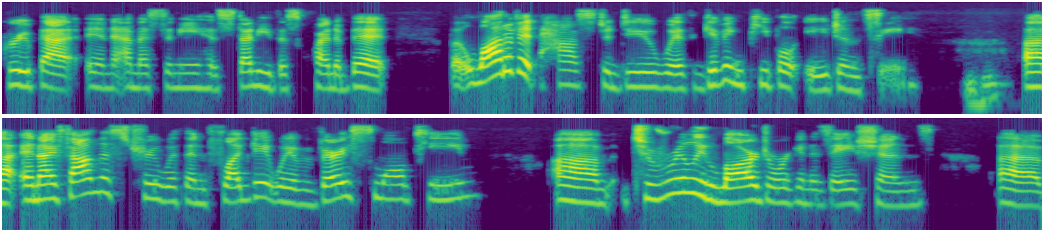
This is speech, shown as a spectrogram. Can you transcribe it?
group at in MS&E has studied this quite a bit, but a lot of it has to do with giving people agency. Mm-hmm. Uh, and I found this true within Floodgate. We have a very small team um, to really large organizations. Uh,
